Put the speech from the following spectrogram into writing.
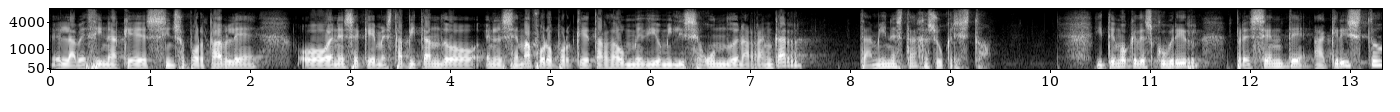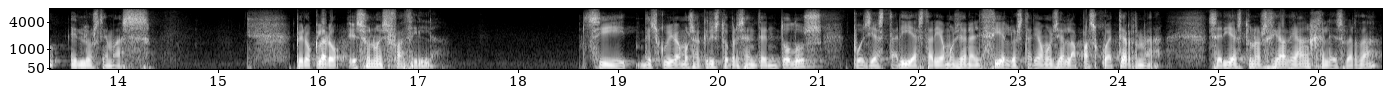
en la vecina que es insoportable, o en ese que me está pitando en el semáforo porque he tardado un medio milisegundo en arrancar, también está Jesucristo. Y tengo que descubrir presente a Cristo en los demás. Pero claro, eso no es fácil si descubriéramos a Cristo presente en todos, pues ya estaría, estaríamos ya en el cielo, estaríamos ya en la Pascua eterna. Sería esto una sociedad de ángeles, ¿verdad?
